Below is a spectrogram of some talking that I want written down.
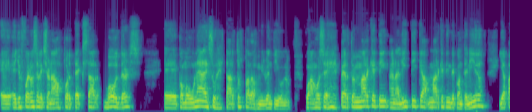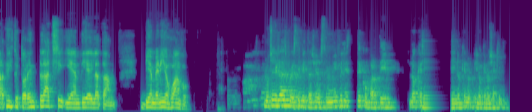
eh, ellos fueron seleccionados por Techstar Boulders eh, como una de sus startups para 2021. Juan José es experto en marketing, analítica, marketing de contenidos y aparte es instructor en Platzi y MDA Latam. Bienvenido, Juanjo. Muchas gracias por esta invitación. Estoy muy feliz de compartir lo que y lo que no, y lo que no sé aquí.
